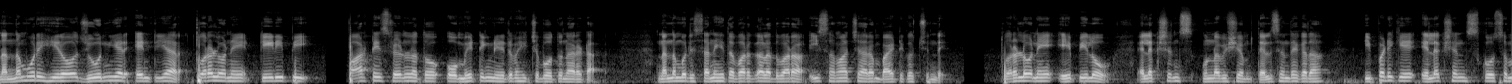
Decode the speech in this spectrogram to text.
నందమూరి హీరో జూనియర్ ఎన్టీఆర్ త్వరలోనే టీడీపీ పార్టీ శ్రేణులతో ఓ మీటింగ్ నిర్వహించబోతున్నారట. నందమూరి సన్నిహిత వర్గాల ద్వారా ఈ సమాచారం బయటకొచ్చింది. త్వరలోనే ఏపీలో ఎలక్షన్స్ ఉన్న విషయం తెలిసిందే కదా. ఇప్పటికే ఎలక్షన్స్ కోసం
